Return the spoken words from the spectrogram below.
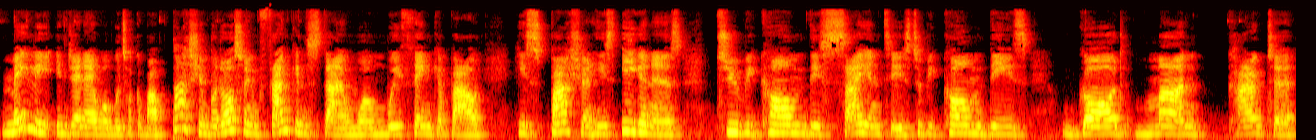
Mainly in Eyre when we talk about passion, but also in Frankenstein when we think about his passion, his eagerness to become this scientist, to become this God man character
